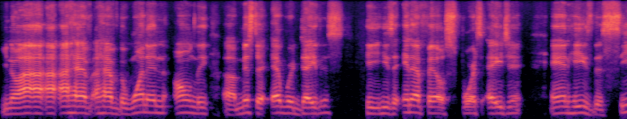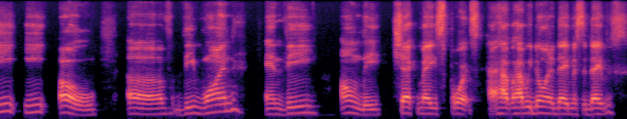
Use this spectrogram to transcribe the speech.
you know, I, I, I have I have the one and only uh, Mr. Edward Davis. He, he's an NFL sports agent and he's the CEO of the one and the only Checkmate Sports. How, how, how we doing today, Mr. Davis?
